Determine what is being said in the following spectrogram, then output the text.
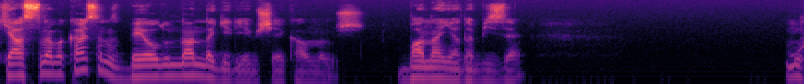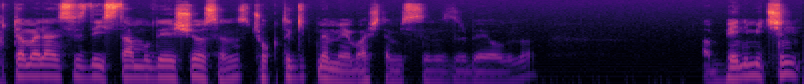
Ki aslına bakarsanız Beyoğlu'ndan da geriye bir şey kalmamış. Bana ya da bize. Muhtemelen siz de İstanbul'da yaşıyorsanız çok da gitmemeye başlamışsınızdır Beyoğlu'na. Benim için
